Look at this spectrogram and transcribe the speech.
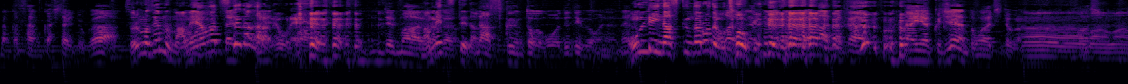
なんか参加したりとかそれも全部豆山つてだからね俺。でまあ豆つてだ那須君とかこう出てくるかもしれないね。オンリーナスくんだろ？でもトーク。まあなんか大学時代の友達とか。あーまあまあまあ。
